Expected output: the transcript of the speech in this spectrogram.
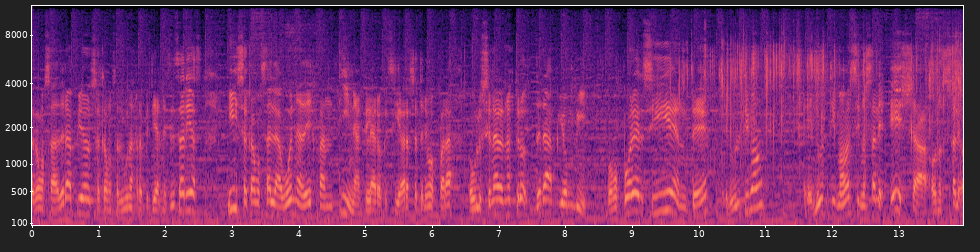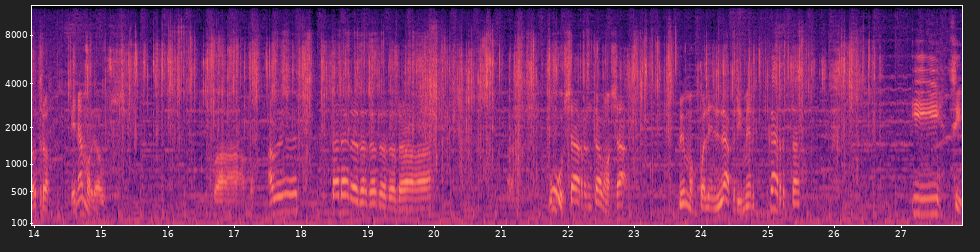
sacamos a Drapion, sacamos algunas repetidas necesarias y sacamos a la buena de Fantina, claro que sí. Ahora ya tenemos para evolucionar a nuestro Drapion B. Vamos por el siguiente, el último. El último, a ver si nos sale ella o nos sale otro Enamoros. Vamos a ver. Uh, ya arrancamos, ya vemos cuál es la primera carta. Y sí,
